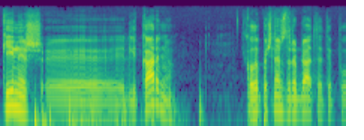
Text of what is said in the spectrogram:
кинеш е- лікарню, коли почнеш заробляти, типу,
